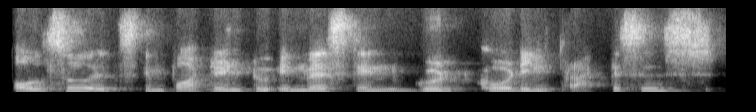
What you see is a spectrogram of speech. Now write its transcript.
Also, it's important to invest in good coding practices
